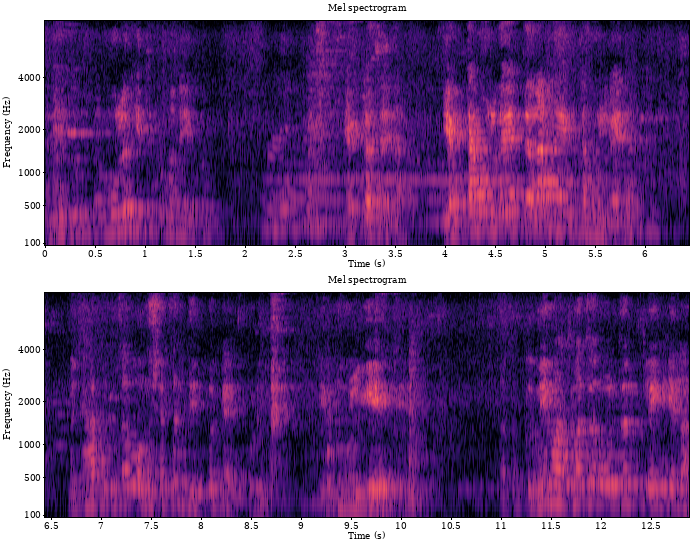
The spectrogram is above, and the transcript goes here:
आणि हे तुम- मुलं किती तुम्हाला एकूण? एकटाच आहे ना? एकटा मुलगा आहे त्याला हा एकटा मुलगा आहे ना? म्हणजे हा तुमचा वंशाचा दीपक आहे पुढे. एक मुलगी आहे ते. आता तुम्ही महत्त्वाचा रोल जर प्ले केला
